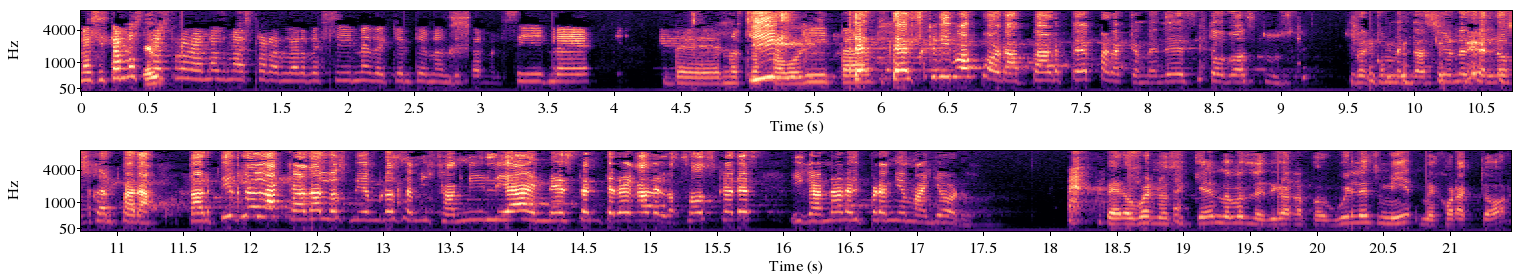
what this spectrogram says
Necesitamos tres programas más para hablar de cine, de quién tiene Andita en el cine, de nuestras favoritas. Te, escribo por aparte para que me des todas tus recomendaciones del Oscar para partirle la cara a los miembros de mi familia en esta entrega de los Oscars y ganar el premio mayor. Pero bueno, si quieren, nada más les digo rápido. Will Smith, mejor actor.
